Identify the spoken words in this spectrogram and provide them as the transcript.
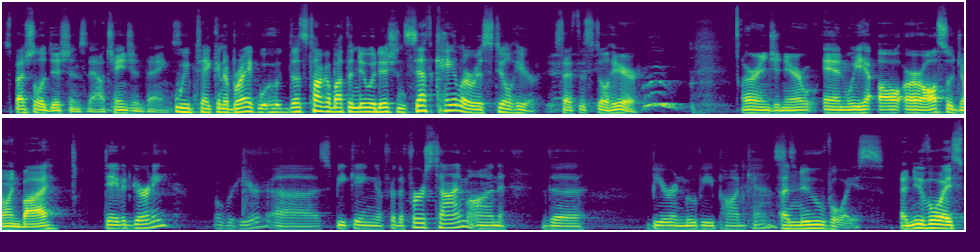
special editions now, changing things. We've taken a break. Let's talk about the new edition. Seth Kaler is still here. Seth is still here, our engineer, and we all are also joined by David Gurney over here, uh, speaking for the first time on the Beer and Movie podcast. A new voice. a new voice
